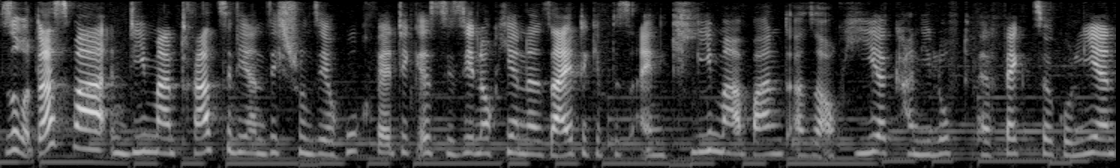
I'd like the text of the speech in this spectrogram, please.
So, das war die Matratze, die an sich schon sehr hochwertig ist. Sie sehen auch hier an der Seite gibt es ein Klimaband, also auch hier kann die Luft perfekt zirkulieren.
